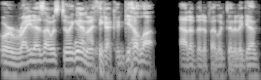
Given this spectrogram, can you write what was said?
or right as I was doing it. And I think I could get a lot out of it if I looked at it again.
